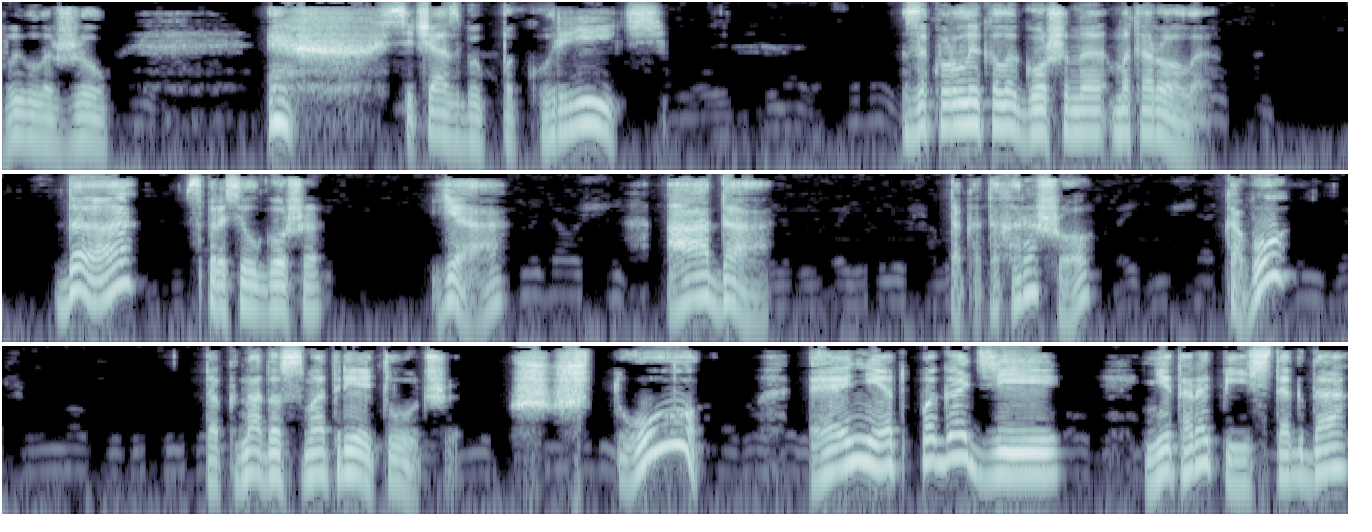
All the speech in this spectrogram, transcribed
выложил. Эх, сейчас бы покурить. Закурлыкала Гошина Моторола. «Да?» — спросил Гоша. «Я?» «А, да». «Так это хорошо». «Кого?» «Так надо смотреть лучше». «Что?» «Э, нет, погоди. Не торопись тогда».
